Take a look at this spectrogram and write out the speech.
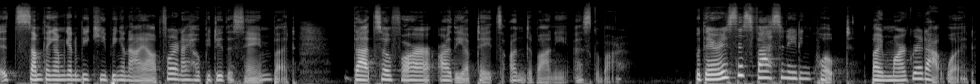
it's something I'm going to be keeping an eye out for, and I hope you do the same. But that so far are the updates on Debanhi Escobar. But there is this fascinating quote by Margaret Atwood.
